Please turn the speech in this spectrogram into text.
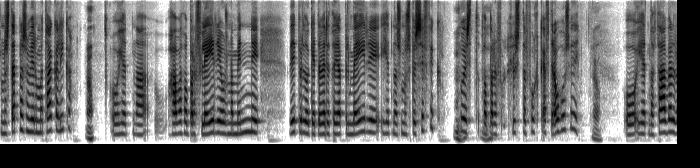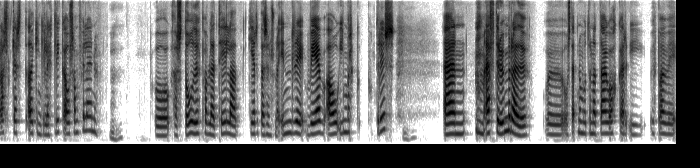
svona stefna sem við erum að taka líka. Já. og hérna hafa þá bara fleiri og svona minni viðbyrðu og geta verið það jafnvel meiri hérna svona specific, þú veist, þá bara hlustar fólk eftir áhóðsviði og hérna það verður allt gert aðgengilegt líka á samfélaginu. Og það stóð upphaflega til að gera þetta sem svona innri vef á ímark.is en eftir umræðu uh, og stefnumótuna dag okkar í upphafi,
